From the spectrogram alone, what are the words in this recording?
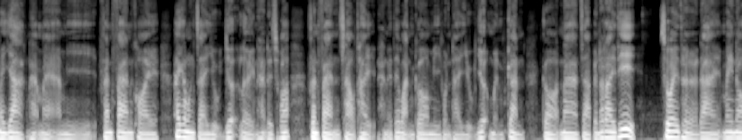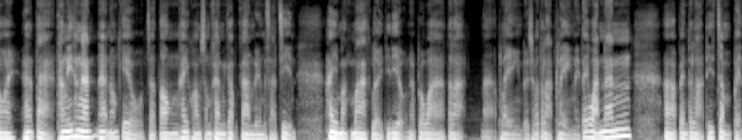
ม่ยากนะฮะแหมมีแฟนๆคอยให้กำลังใจอยู่เยอะเลยนะฮะโดยเฉพาะแฟนๆชาวไทยในไต้หวันก็มีคนไทยอยู่เยอะเหมือนกัน ก็น่าจะเป็นอะไรที่ช่วยเธอได้ไม่น้อยนะแต่ทั้งนี้ทั้งนั้นนะน้องเกลจะต้องให้ความสำคัญกับการเรียนภาษาจีนให้มาก ๆเลยทีเดียวนะเพราะว่าตลาดเพลงโดยเฉพาะตลาดเพลงในไต้หวันนั้นเป็นตลาดที่จำเป็น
